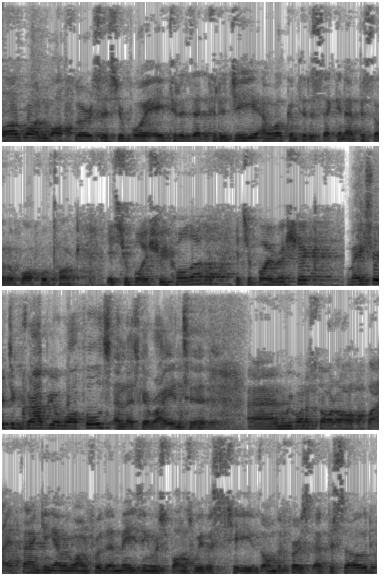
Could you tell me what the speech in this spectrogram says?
Wagwan Wafflers, it's your boy A to the Z to the G, and welcome to the second episode of Waffle Talk. It's your boy Shrikola. It's your boy Rishik. Make sure to grab your waffles and let's get right into it. And we want to start off by thanking everyone for the amazing response we've achieved on the first episode.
